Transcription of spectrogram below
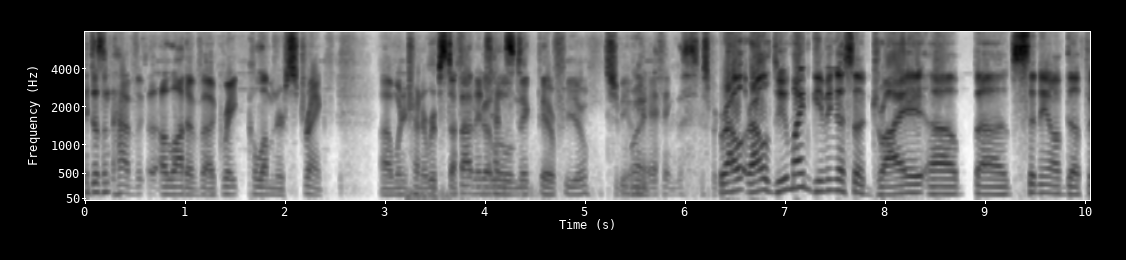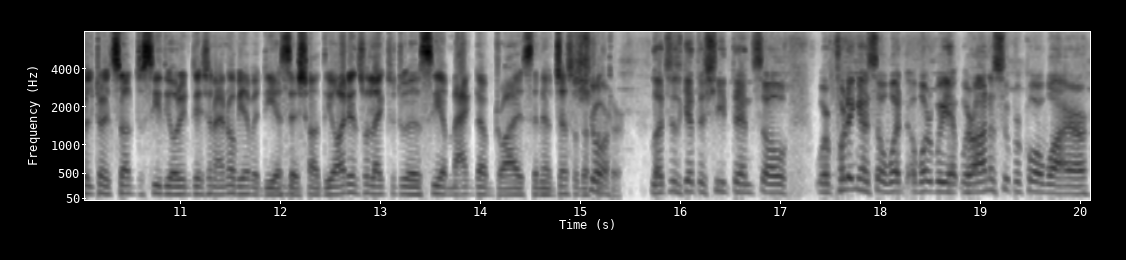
it doesn't have a lot of uh, great columnar strength uh, when you're trying to rip stuff out. I It got a little to- nick there for you. it should be Right. okay. I think this is pretty. Rahul, Rahul, do you mind giving us a dry uh, uh, cine of the filter itself to see the orientation? I know we have a DSA shot. The audience would like to do a, see a magged up dry cine just of the sure. filter. Let's just get the sheet then. So we're putting a so what what we we're on a supercore wire.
